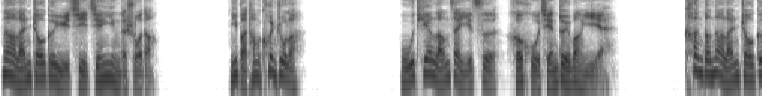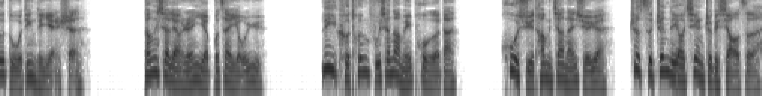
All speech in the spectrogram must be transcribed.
纳兰朝歌语气坚硬的说道。“你把他们困住了？”吴天狼再一次和虎钳对望一眼，看到纳兰朝歌笃定的眼神，当下两人也不再犹豫。立刻吞服下那枚破厄丹，或许他们迦南学院这次真的要欠这个小子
